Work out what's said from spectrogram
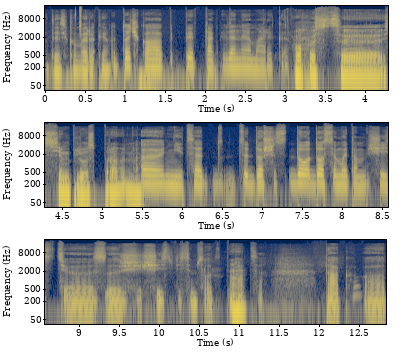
Латинської Америки. Точка так, Південної Америки. Охос це 7 правильно? Е, Ні, це це до 6, до, до 7, там 6, 6800, здається. Ага. Так. Е,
